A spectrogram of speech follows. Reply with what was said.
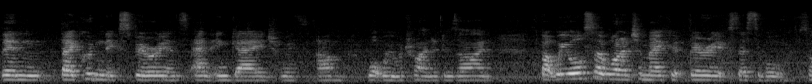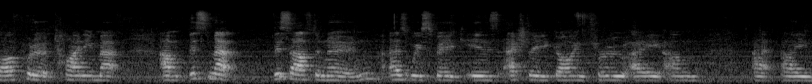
then they couldn't experience and engage with um, what we were trying to design. But we also wanted to make it very accessible. So I've put a tiny map. Um, this map this afternoon, as we speak, is actually going through a, um, a, a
